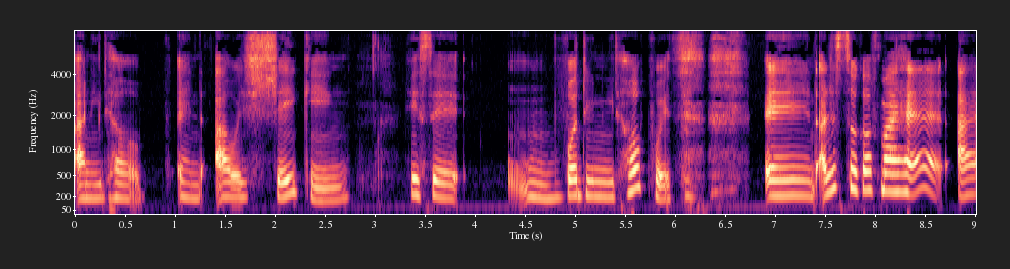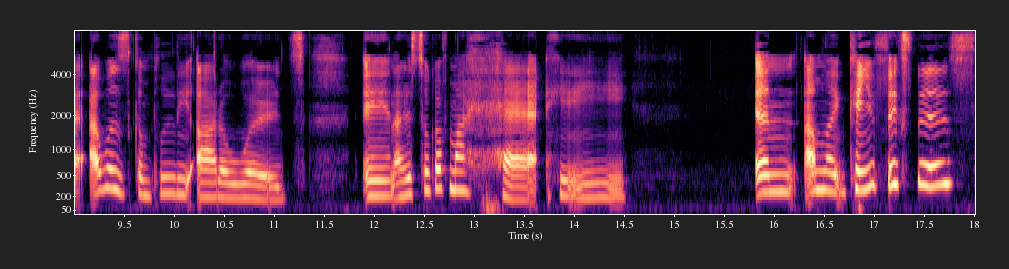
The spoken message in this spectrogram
I need help. And I was shaking. He said, What do you need help with? and I just took off my hat. I, I was completely out of words. And I just took off my hat. He and I'm like, Can you fix this?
